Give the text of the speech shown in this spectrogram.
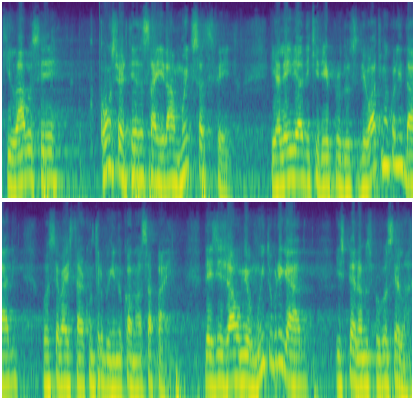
que lá você com certeza sairá muito satisfeito. E além de adquirir produtos de ótima qualidade, você vai estar contribuindo com a nossa PAI. Desde já o meu muito obrigado e esperamos por você lá.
